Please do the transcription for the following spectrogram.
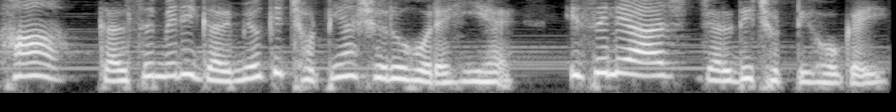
हाँ कल से मेरी गर्मियों की छुट्टियाँ शुरू हो रही है, इसीलिए आज जल्दी छुट्टी हो गई।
